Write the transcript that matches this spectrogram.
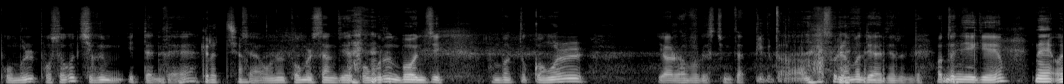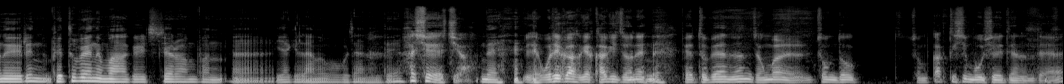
보물 보석은 지금 이때인데. 그렇죠. 자, 오늘 보물상자의 보물은 뭔지 한번 뚜껑을 열어보겠습니다. 삐그덕 소리 한번 내야 되는데 어떤 네. 얘기예요? 네, 오늘은 베토벤 음악을 주제로 한번 어, 이야기를 나눠보고자 하는데요. 하셔야죠. 네. 네 올해가 가기 전에 네. 베토벤은 정말 좀더좀 깍듯이 모셔야 되는데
